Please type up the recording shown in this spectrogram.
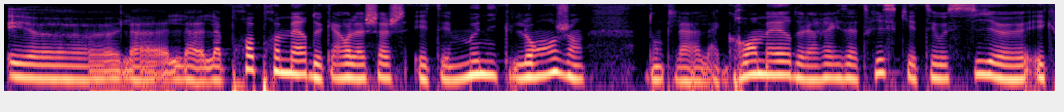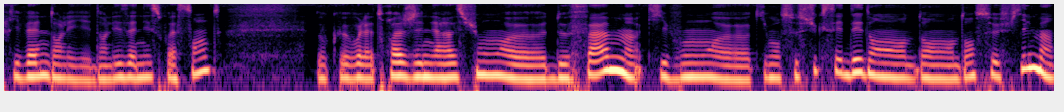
Et euh, la, propre mère de Carole Achache était Monique Lange, donc la, grand-mère de la réalisatrice, qui était aussi euh, écrivaine dans les, dans les années 60. Donc euh, voilà, trois générations de femmes qui vont, qui vont se succéder dans, dans, ce film.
